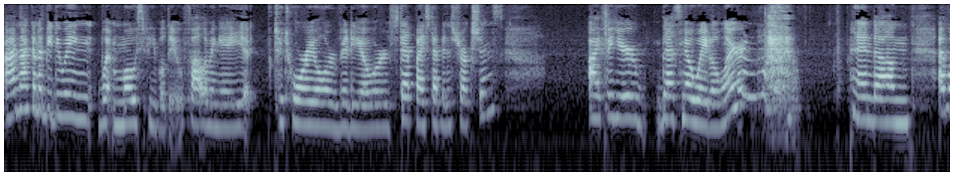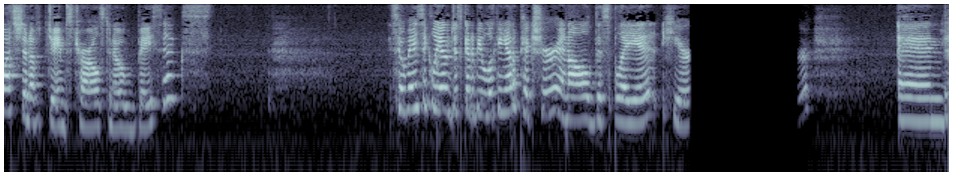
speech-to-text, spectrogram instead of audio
I'm not going to be doing what most people do, following a tutorial or video or step-by-step -step instructions. I figure that's no way to learn. and um, I've watched enough James Charles to know basics. So basically I'm just going to be looking at a picture and I'll display it here. And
